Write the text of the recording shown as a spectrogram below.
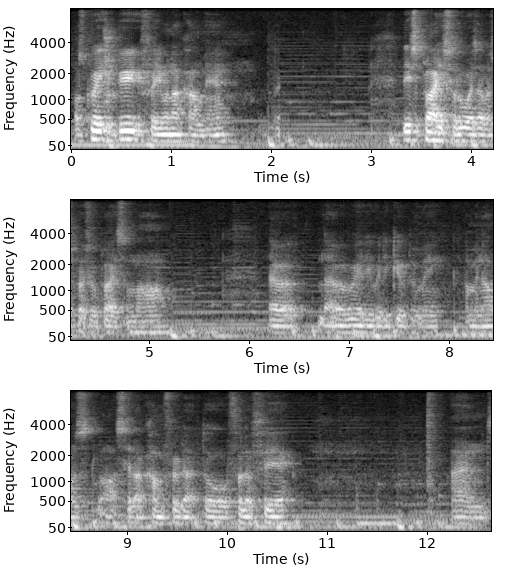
I was greeted beautifully when I come here. This place will always have a special place in my heart. They were, they were really, really good with me. I mean, I was, like I said, I come through that door full of fear. And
